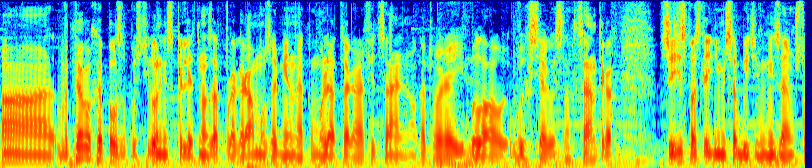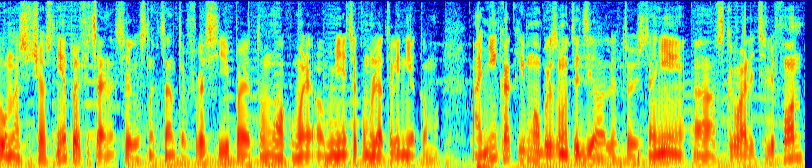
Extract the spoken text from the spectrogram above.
А, во-первых, Apple запустила несколько лет назад программу замены аккумулятора официального, которая и была в их сервисных центрах. В связи с последними событиями мы знаем, что у нас сейчас нет официальных сервисных центров в России, поэтому аккумуля... менять аккумуляторы некому. Они каким образом это делали? То есть они э, вскрывали телефон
